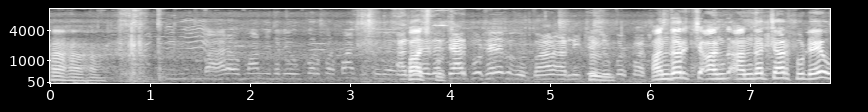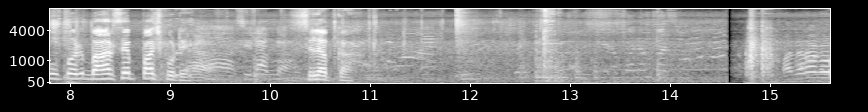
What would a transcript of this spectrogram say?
हाँ। हाँ हाँ बाहर मान के चलिए ऊपर ऊपर पाँच फुट हो जाएगा। पाँच अंदर फुट। चार फुट है ऊपर और नीचे से ऊपर पाँच अंदर च- अं- अंदर चार फुट है ऊपर बाहर से पाँच फुट है। हाँ। सिला का। स्लैब का। पंद्रह को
